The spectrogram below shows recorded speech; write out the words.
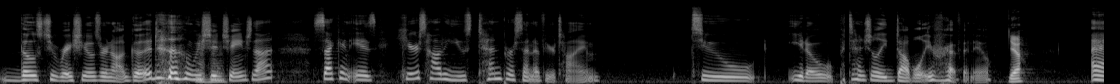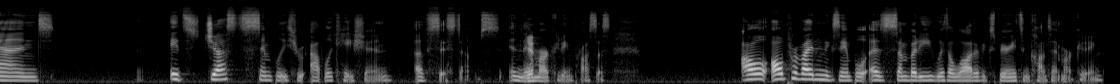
Those two ratios are not good. we should mm-hmm. change that. Second is here's how to use 10% of your time to, you know, potentially double your revenue. Yeah. And it's just simply through application of systems in their Yeah. marketing process. I'll, I'll provide an example as somebody with a lot of experience in content marketing.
